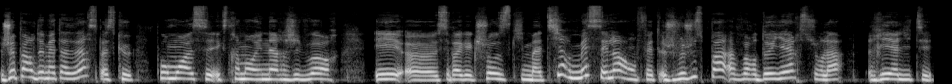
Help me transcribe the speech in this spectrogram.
je parle de métaverse parce que pour moi c'est extrêmement énergivore et euh, c'est pas quelque chose qui m'attire, mais c'est là en fait. Je veux juste pas avoir d'œillère sur la réalité.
